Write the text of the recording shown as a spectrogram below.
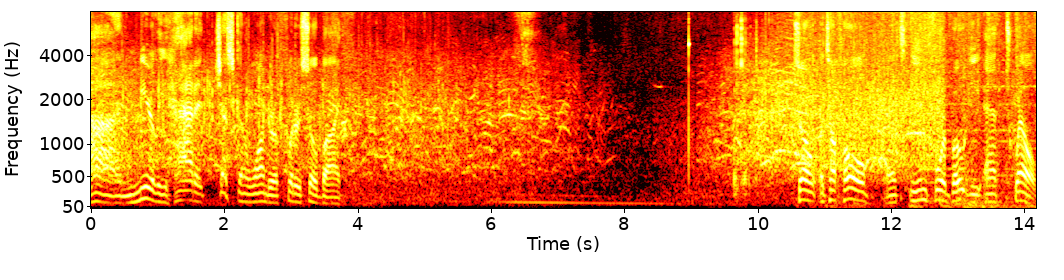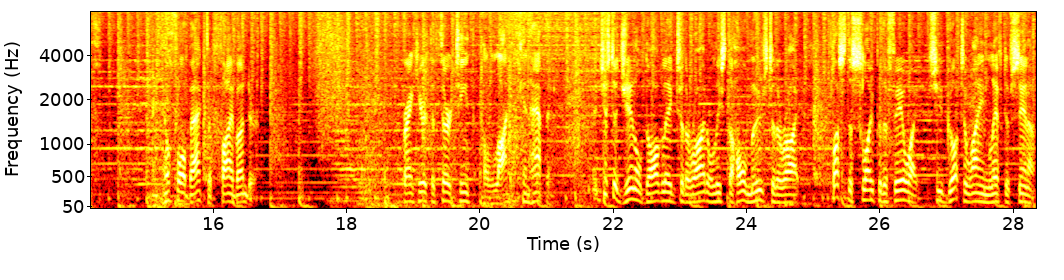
Ah, nearly had it. Just going to wander a foot or so by. So, a tough hole. That's in for bogey at 12. And he'll fall back to 5 under. Frank, here at the 13th, a lot can happen. Just a gentle dogleg to the right, or at least the hole moves to the right, plus the slope of the fairway. So you've got to aim left of centre.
